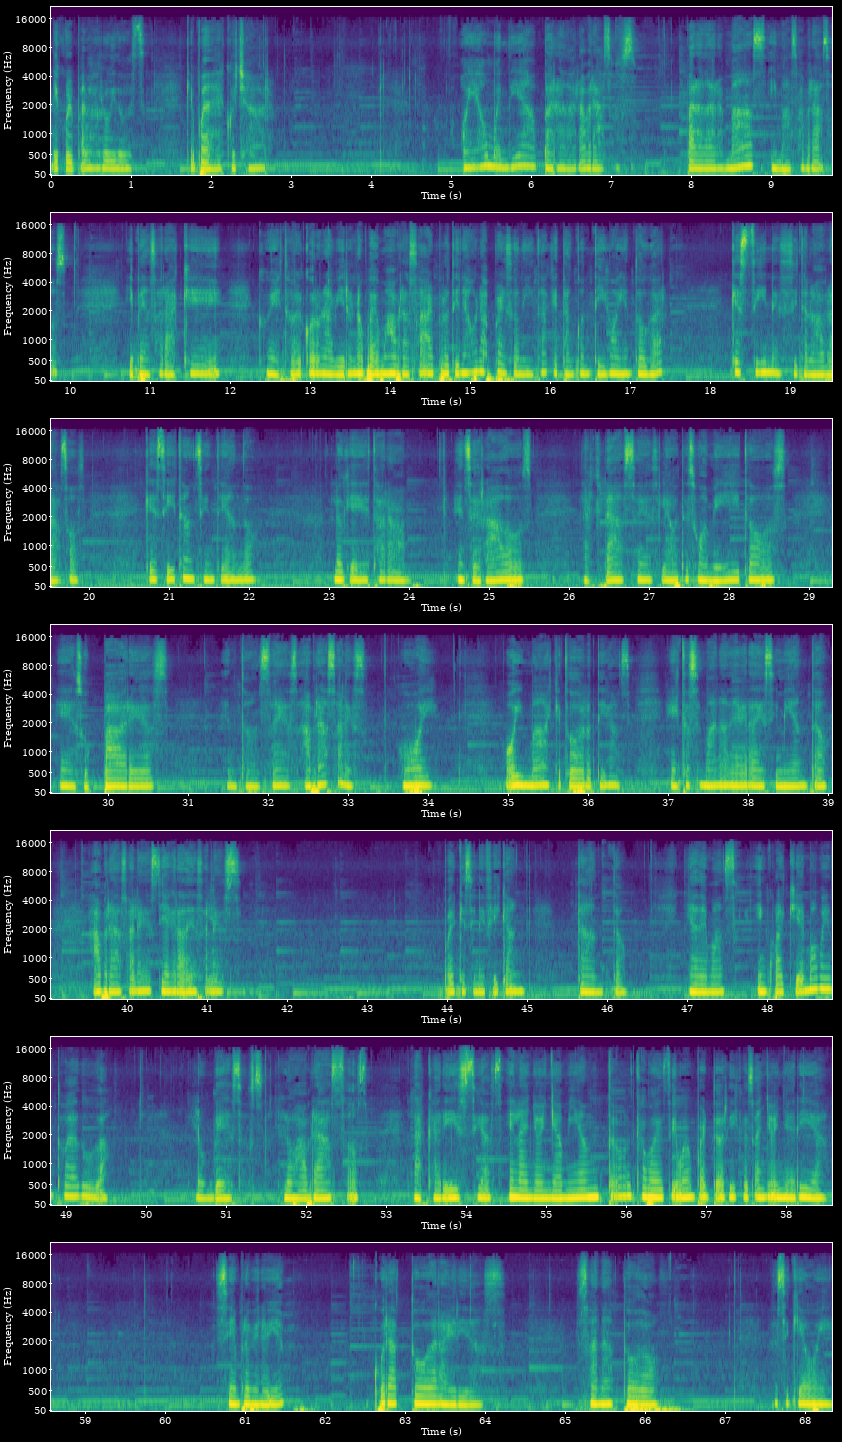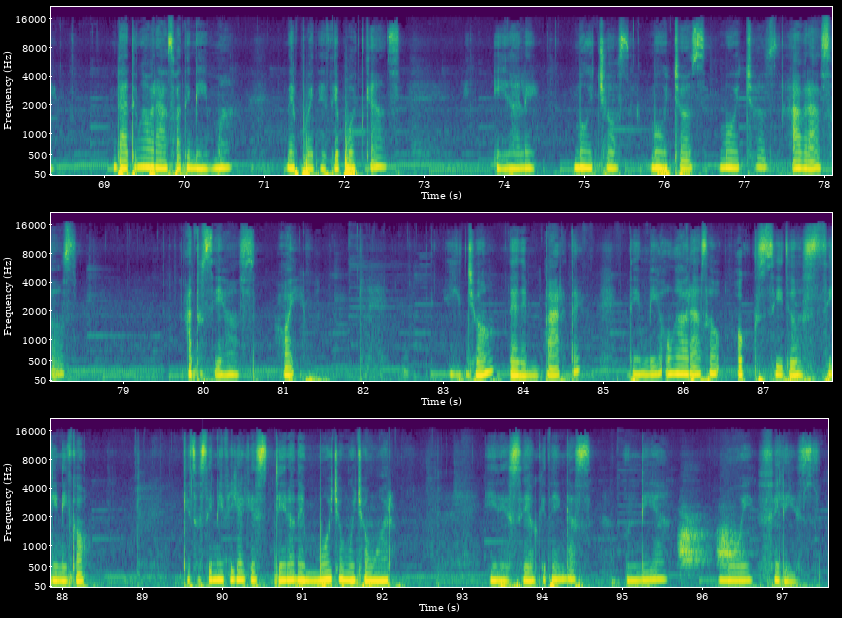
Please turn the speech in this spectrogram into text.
disculpa los ruidos que puedas escuchar. Hoy es un buen día para dar abrazos, para dar más y más abrazos. Y pensarás que con esto del coronavirus no podemos abrazar, pero tienes unas personitas que están contigo ahí en tu hogar que sí necesitan los abrazos, que sí están sintiendo lo que es estar ah, encerrados, las clases, lejos de sus amiguitos, eh, sus pares. Entonces, abrázales hoy, hoy más que todos los días, esta semana de agradecimiento. Abrázales y agradeceles porque significan tanto. Y además, en cualquier momento de duda, los besos, los abrazos, las caricias, el añoñamiento, como decimos en Puerto Rico, esa ñoñería, siempre viene bien. Cura todas las heridas, sana todo. Así que hoy, date un abrazo a ti misma después de este podcast y dale muchos, muchos, muchos abrazos a tus hijos hoy. Y yo, desde mi parte, te envío un abrazo oxitocínico, que eso significa que es lleno de mucho, mucho amor. Y deseo que tengas un día muy feliz.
